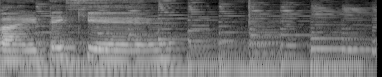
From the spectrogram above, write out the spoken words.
ബൈ ടേക്ക് കെയർ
